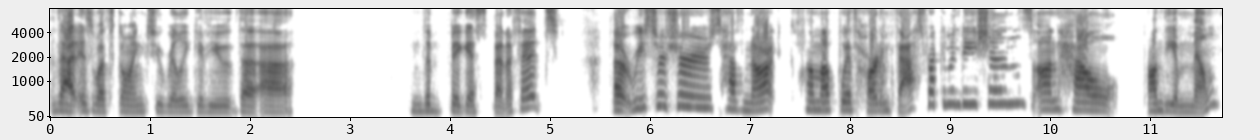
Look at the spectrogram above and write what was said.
That is what's going to really give you the uh, the biggest benefit. Uh, researchers have not come up with hard and fast recommendations on how on the amount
